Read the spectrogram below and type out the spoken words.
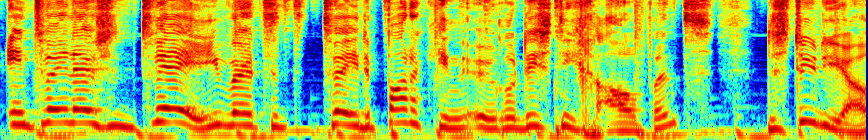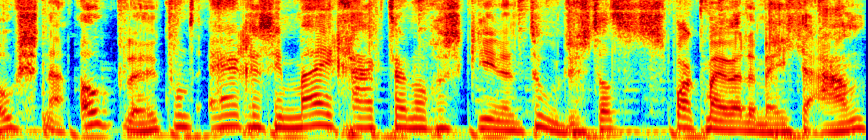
In 2002 werd het tweede park in Euro Disney geopend. De studio's. Nou, ook leuk, want ergens in mei ga ik daar nog eens een keer naartoe. Dus dat sprak mij wel een beetje aan.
